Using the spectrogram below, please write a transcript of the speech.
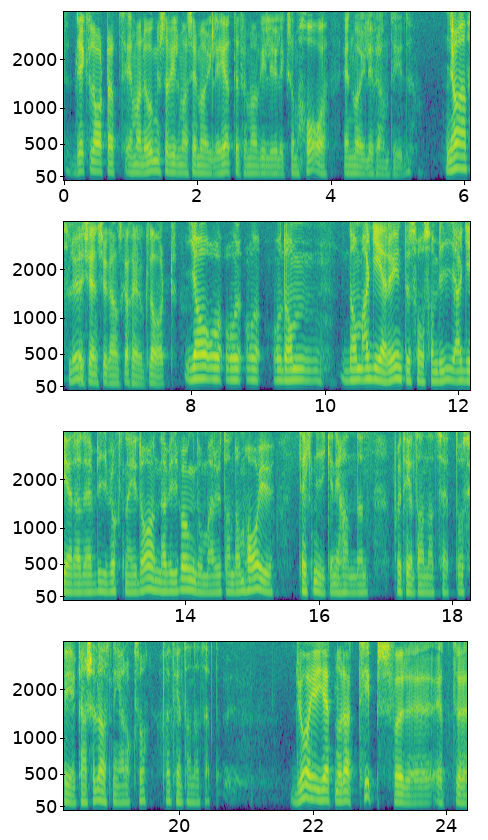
Det är klart att är man ung så vill man se möjligheter för man vill ju liksom ha en möjlig framtid. Ja, absolut. Det känns ju ganska självklart. Ja, och, och, och, och de, de agerar ju inte så som vi agerade, vi vuxna idag, när vi var ungdomar. Utan de har ju tekniken i handen på ett helt annat sätt och ser kanske lösningar också på ett helt annat sätt. Du har ju gett några tips för eh, ett eh,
